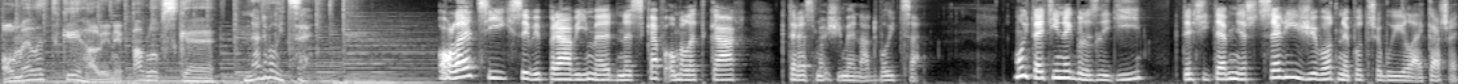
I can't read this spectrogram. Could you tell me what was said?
Omeletky Haliny Pavlovské Na dvojce. O lécích si vyprávíme dneska v omeletkách, které smažíme na dvojce. Můj tatínek byl z lidí, kteří téměř celý život nepotřebují lékaře,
